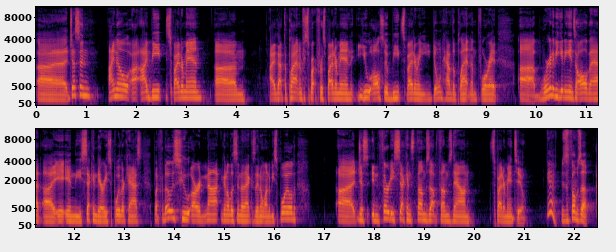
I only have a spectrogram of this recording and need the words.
Uh, Justin, I know I, I beat Spider Man. Um, I got the platinum for, Sp- for Spider Man. You also beat Spider Man. You don't have the platinum for it. Uh, we're going to be getting into all that uh, in the secondary spoiler cast. But for those who are not going to listen to that because they don't want to be spoiled, uh, just in 30 seconds, thumbs up, thumbs down, Spider Man 2. Yeah, there's a thumbs up.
